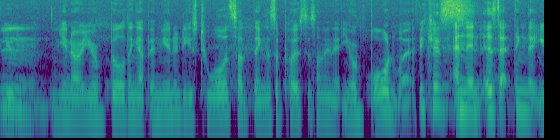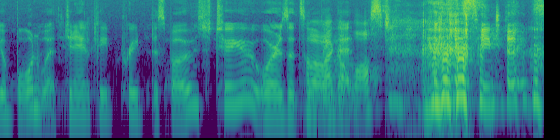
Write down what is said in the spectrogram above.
you Hmm. you know you're building up immunities towards something as opposed to something that you're born with. Because- and then is that thing that you're born with genetically predisposed to you, or is it something Well, I got that lost. in that sentence.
